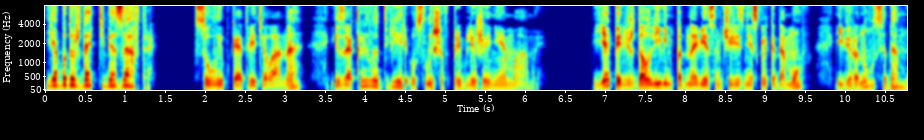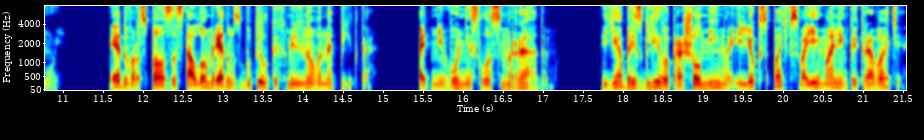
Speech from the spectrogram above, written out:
я буду ждать тебя завтра», — с улыбкой ответила она и закрыла дверь, услышав приближение мамы. Я переждал ливень под навесом через несколько домов и вернулся домой. Эдвард спал за столом рядом с бутылкой хмельного напитка. От него несло смрадом. Я брезгливо прошел мимо и лег спать в своей маленькой кровати,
